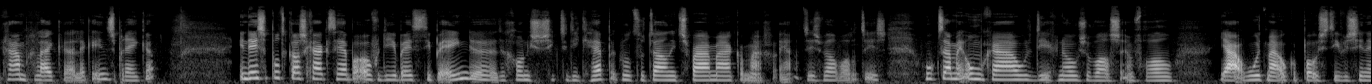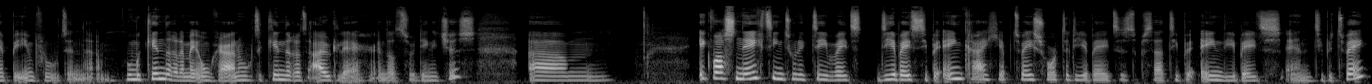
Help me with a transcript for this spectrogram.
ga hem gelijk uh, lekker inspreken. In deze podcast ga ik het hebben over diabetes type 1, de, de chronische ziekte die ik heb. Ik wil het totaal niet zwaar maken, maar ja, het is wel wat het is. Hoe ik daarmee omga, hoe de diagnose was en vooral ja, hoe het mij ook op positieve zin heeft beïnvloed. En uh, hoe mijn kinderen ermee omgaan. Hoe ik de kinderen het uitleg en dat soort dingetjes. Um, ik was 19 toen ik diabetes, type 1 krijg. Je hebt twee soorten diabetes. Er bestaat type 1 diabetes en type 2.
